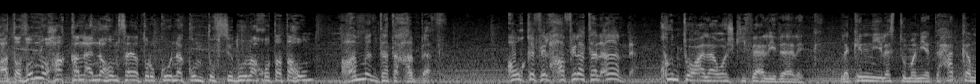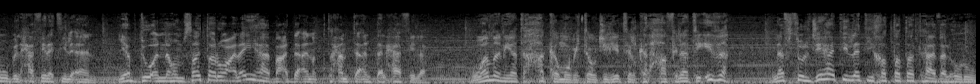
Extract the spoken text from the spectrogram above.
أتظن حقا أنهم سيتركونكم تفسدون خططهم؟ عمن تتحدث؟ أوقف الحافلة الآن. كنت على وشك فعل ذلك لكني لست من يتحكم بالحافلة الآن. يبدو أنهم سيطروا عليها بعد أن اقتحمت أنت الحافلة. ومن يتحكم بتوجيه تلك الحافلات إذا؟ نفس الجهة التي خططت هذا الهروب.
